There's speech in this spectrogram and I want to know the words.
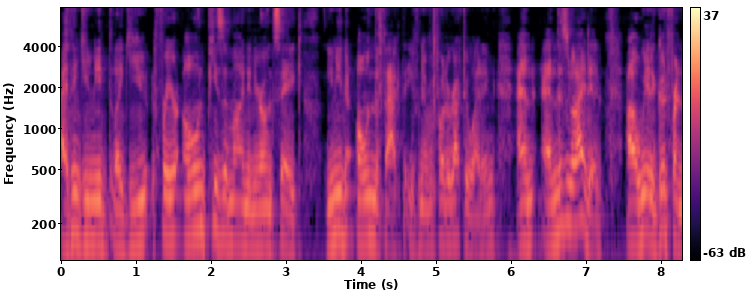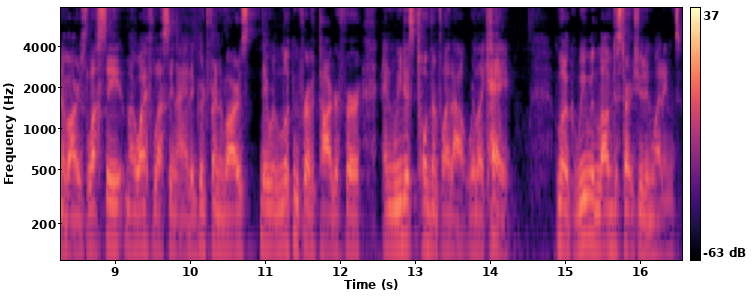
I think you need like you for your own peace of mind and your own sake, you need to own the fact that you've never photographed a wedding. And and this is what I did. Uh, we had a good friend of ours, Leslie, my wife Leslie, and I had a good friend of ours. They were looking for a photographer, and we just told them flat out, we're like, hey, look, we would love to start shooting weddings.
